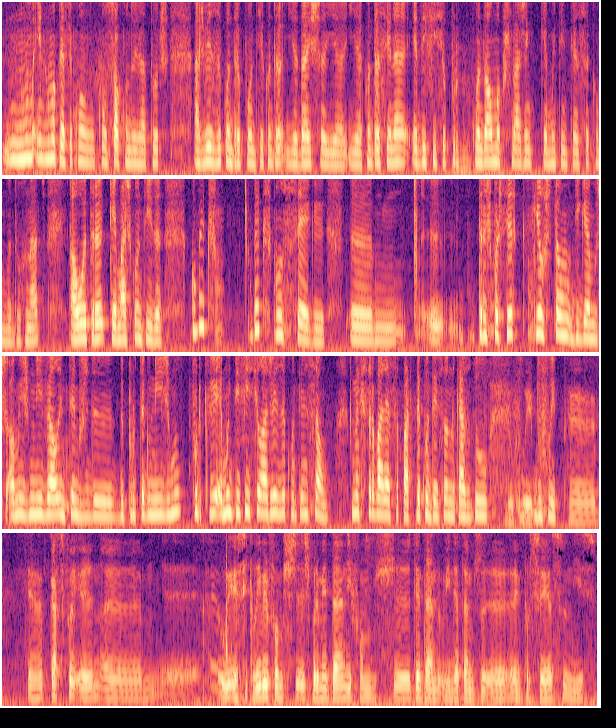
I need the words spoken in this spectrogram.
Numa, numa peça com, com, só com dois atores, às vezes a contraponto e a, contra, e a deixa e a, e a contracena é difícil, porque uhum. quando há uma personagem que é muito intensa, como a do Renato, há outra que é mais contida. Como é que se como é que se consegue uh, uh, transparecer que eles estão, digamos, ao mesmo nível em termos de, de, protagonismo, porque é muito difícil às vezes a contenção. Como é que se trabalha essa parte da contenção no caso do, do Filipe? Do Filipe? Uh, por acaso foi esse equilíbrio fomos experimentando e fomos tentando ainda estamos em processo nisso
